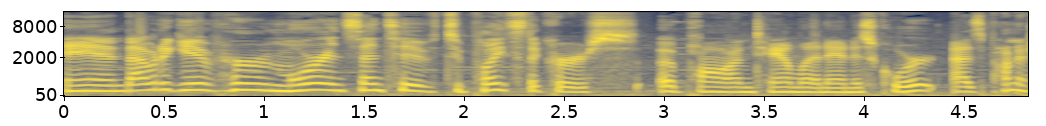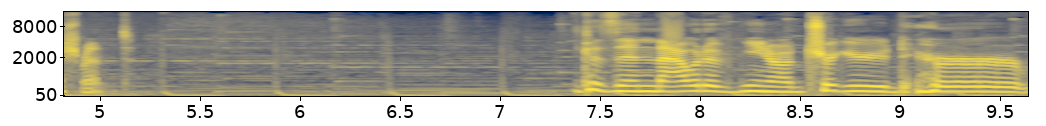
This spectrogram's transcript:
And that would have give her more incentive to place the curse upon Tamlin and his court as punishment. Because then that would have, you know, triggered her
